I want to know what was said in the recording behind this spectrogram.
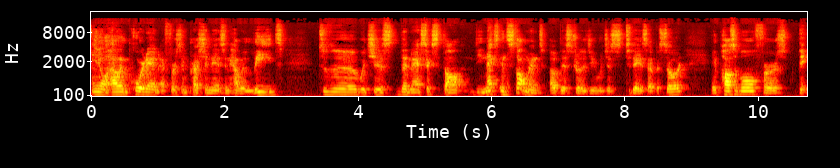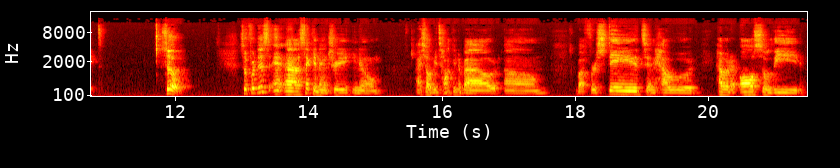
you know, how important a first impression is and how it leads to the, which is the next install, the next installment of this trilogy, which is today's episode, a possible first date. So, so for this uh, second entry, you know, I shall be talking about um, about first dates and how it would how would it also lead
